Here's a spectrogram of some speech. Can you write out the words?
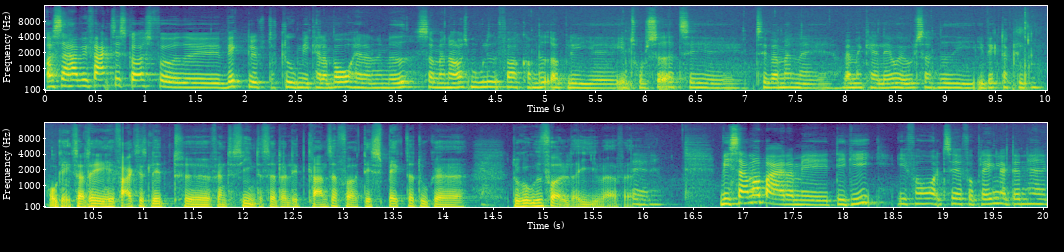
og så har vi faktisk også fået øh, vægtløfterklubben i Kalamborghallerne med, så man har også mulighed for at komme ned og blive øh, introduceret til, øh, til hvad, man, øh, hvad man kan lave øvelser nede i, i vægterklubben. Okay, så det er faktisk lidt øh, fantasien, der sætter lidt grænser for det spekter, du kan, ja. du kan udfolde dig i i hvert fald. Det er det. Vi samarbejder med DGI i forhold til at få planlagt den her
